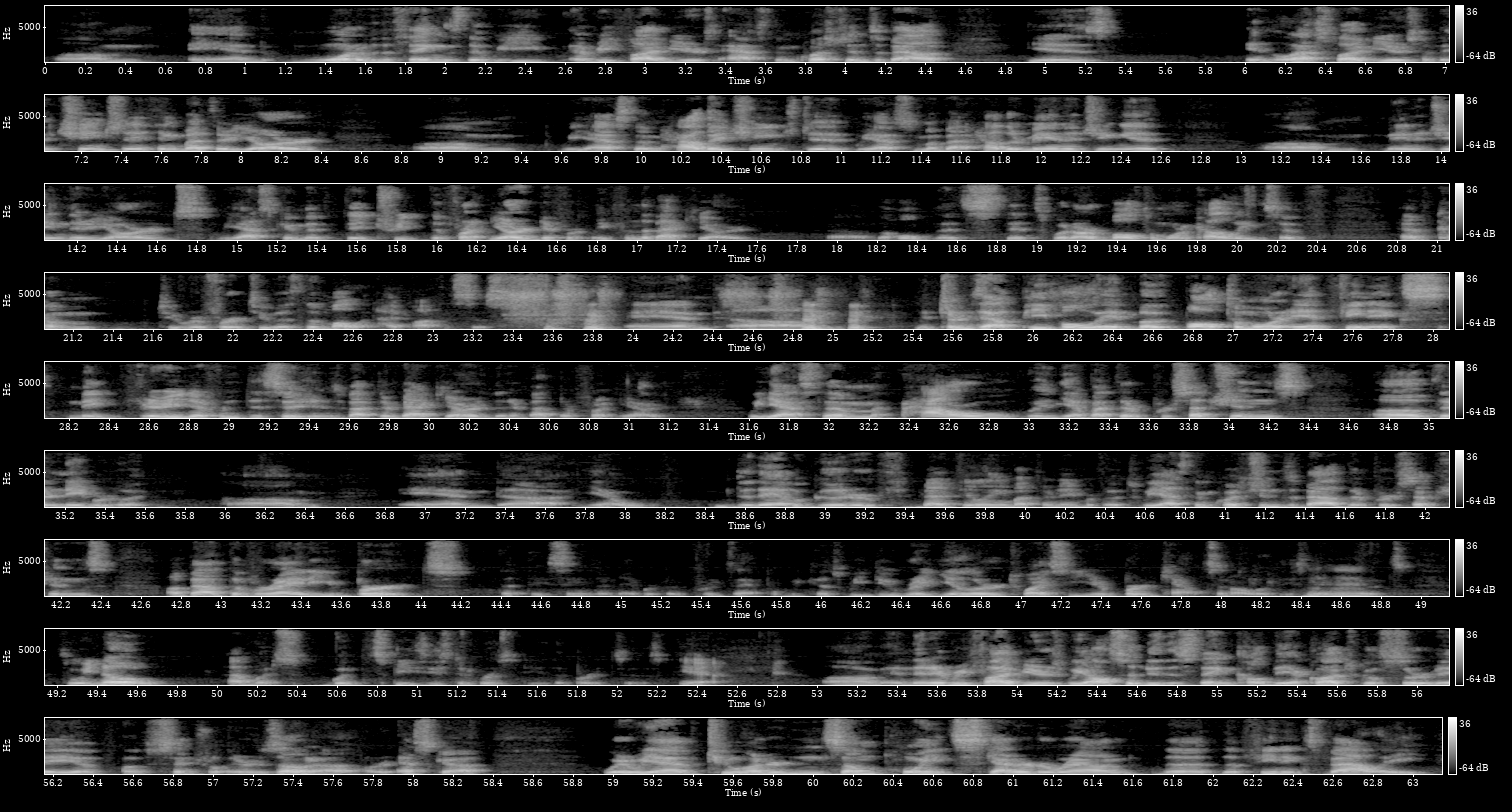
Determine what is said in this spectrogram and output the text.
Um, and one of the things that we every five years ask them questions about is, in the last five years, have they changed anything about their yard? Um, we ask them how they changed it. We ask them about how they're managing it, um, managing their yards. We ask them if they treat the front yard differently from the backyard. Uh, the whole that's that's what our Baltimore colleagues have have come to refer to as the mullet hypothesis. and um, it turns out people in both Baltimore and Phoenix make very different decisions about their backyard than about their front yard. We ask them how you know, about their perceptions of their neighborhood, um, and uh, you know do they have a good or bad feeling about their neighborhoods? We ask them questions about their perceptions about the variety of birds that they see in their neighborhood, for example, because we do regular twice a year bird counts in all of these Mhm. neighborhoods, so we know how much what the species diversity of the birds is. Yeah. Um, and then every five years, we also do this thing called the Ecological Survey of, of Central Arizona, or ESCA, where we have 200 and some points scattered around the, the Phoenix Valley.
